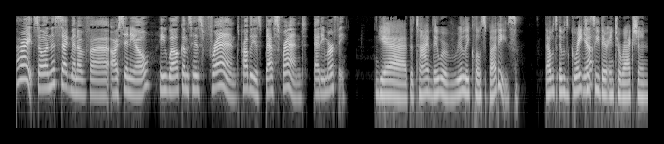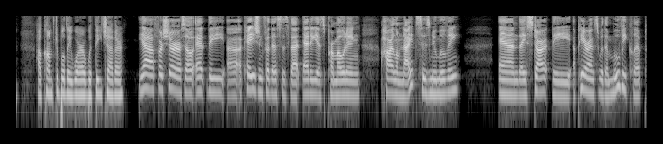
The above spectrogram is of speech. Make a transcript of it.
All right. So, in this segment of uh, Arsenio, he welcomes his friend, probably his best friend, Eddie Murphy. Yeah, at the time they were really close buddies. That was it was great Yep. to see their interaction, how comfortable they were with each other. Yeah, for sure. So, at the uh, occasion for this is that Eddie is promoting Harlem Nights, his new movie, and they start the appearance with a movie clip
